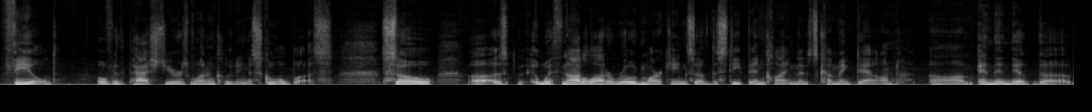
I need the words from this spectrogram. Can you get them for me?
field over the past years, one including a school bus. So, uh, with not a lot of road markings of the steep incline that it's coming down. Um, and then the, the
